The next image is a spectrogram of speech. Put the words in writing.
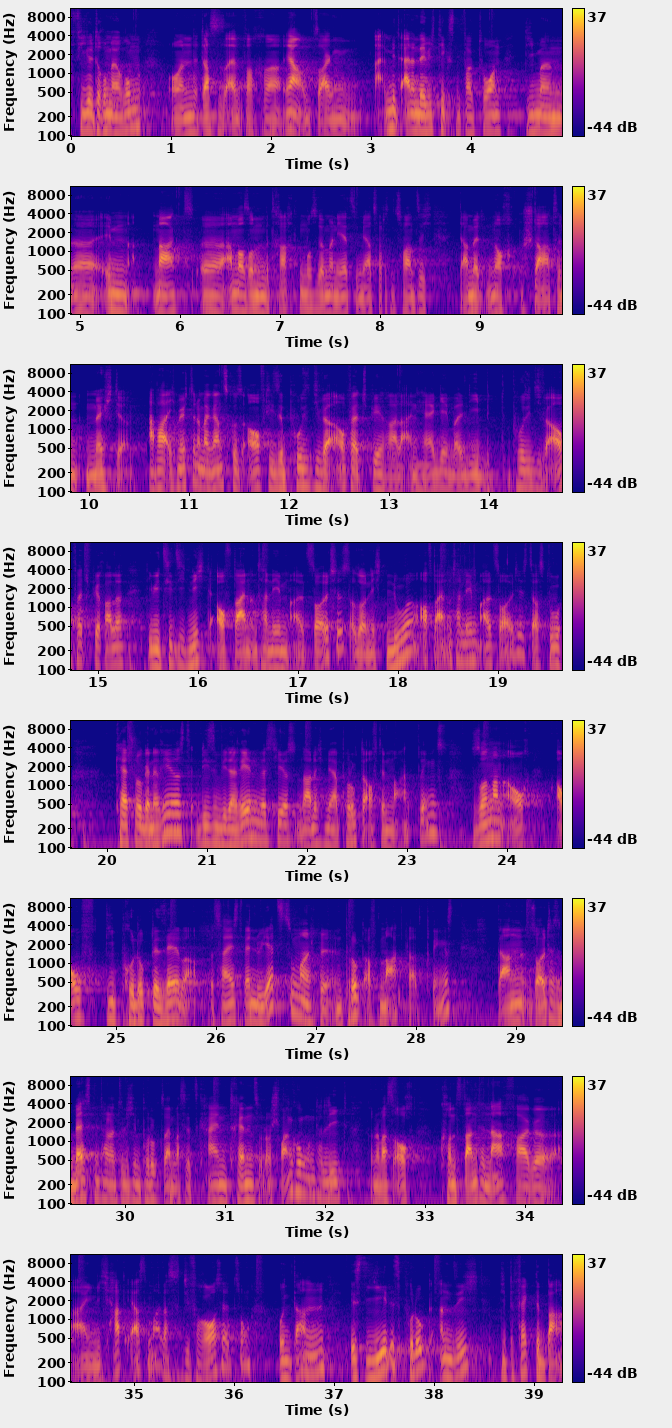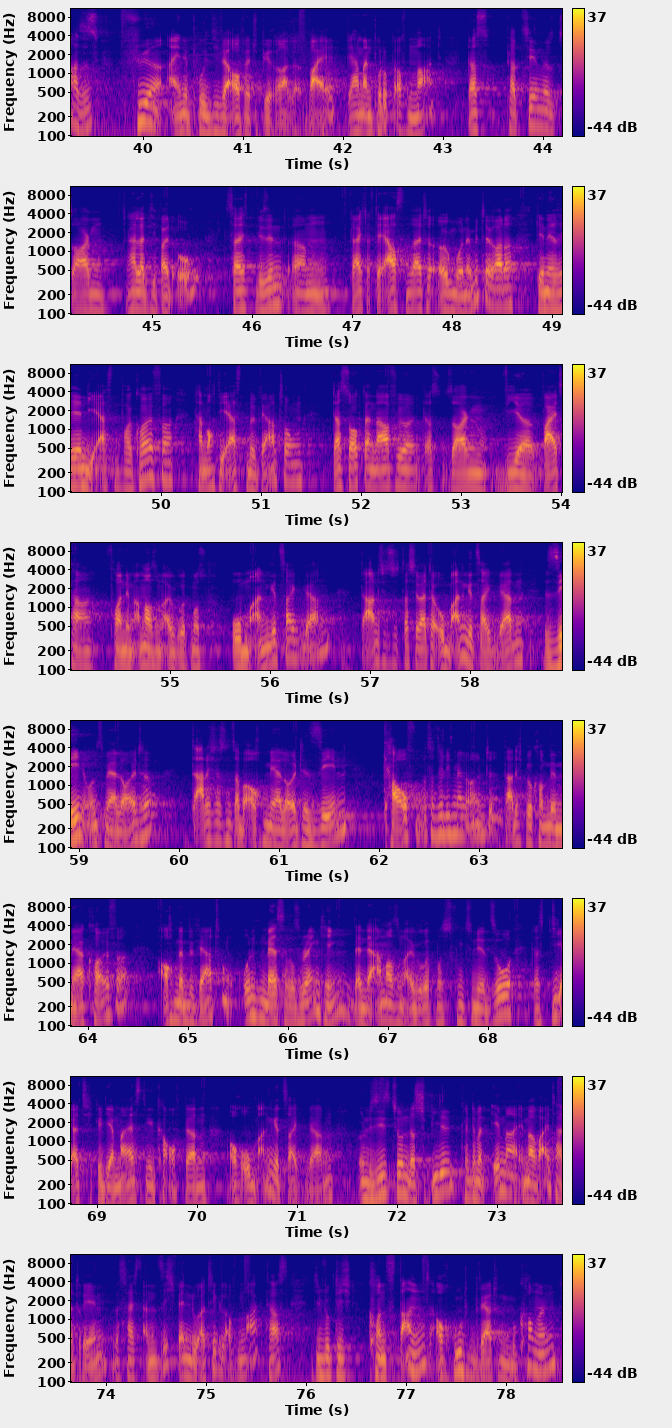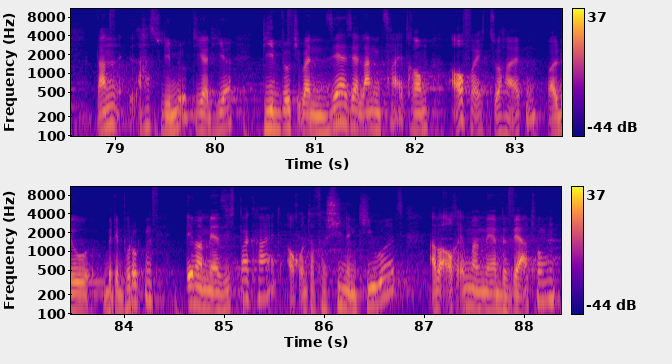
viel drumherum und das ist einfach äh, ja, sozusagen mit einer der wichtigsten Faktoren, die man äh, im Markt äh, Amazon betrachten muss, wenn man jetzt im Jahr 2020 damit noch starten möchte. Aber ich möchte noch mal ganz kurz auf diese positive Aufwärtsspirale einhergehen, weil die positive Aufwärtsspirale, die bezieht sich nicht auf dein Unternehmen als solches, also nicht nur auf dein Unternehmen als solches, dass du Cashflow generierst, diesen wieder reinvestierst und dadurch mehr Produkte auf den Markt bringst, sondern auch auf die Produkte selber. Das heißt, wenn du jetzt zum Beispiel ein Produkt auf den Marktplatz bringst, dann sollte es im besten Fall natürlich ein Produkt sein, was jetzt keinen Trends oder Schwankungen unterliegt, sondern was auch konstante Nachfrage eigentlich hat erstmal, das ist die Voraussetzung. Und dann ist jedes Produkt an sich die perfekte Basis für eine positive Aufwärtsspirale, weil wir haben ein Produkt auf dem Markt, Das platzieren wir sozusagen relativ weit oben. Das heißt, wir sind ähm, vielleicht auf der ersten Seite irgendwo in der Mitte gerade, generieren die ersten Verkäufe, haben auch die ersten Bewertungen. Das sorgt dann dafür, dass sozusagen wir weiter von dem Amazon-Algorithmus oben angezeigt werden. Dadurch, dass wir weiter oben angezeigt werden, sehen uns mehr Leute. Dadurch, dass uns aber auch mehr Leute sehen, kaufen uns natürlich mehr Leute, dadurch bekommen wir mehr Käufe, auch mehr Bewertungen und ein besseres Ranking, denn der Amazon-Algorithmus funktioniert so, dass die Artikel, die am meisten gekauft werden, auch oben angezeigt werden. Und du siehst schon, das Spiel könnte man immer, immer weiter drehen. Das heißt an sich, wenn du Artikel auf dem Markt hast, die wirklich konstant auch gute Bewertungen bekommen, dann hast du die Möglichkeit hier, die wirklich über einen sehr, sehr langen Zeitraum aufrechtzuerhalten, weil du mit den Produkten immer mehr Sichtbarkeit, auch unter verschiedenen Keywords, aber auch immer mehr Bewertungen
